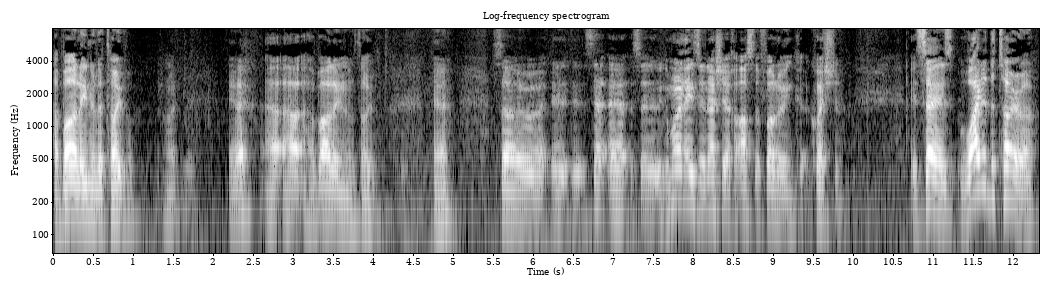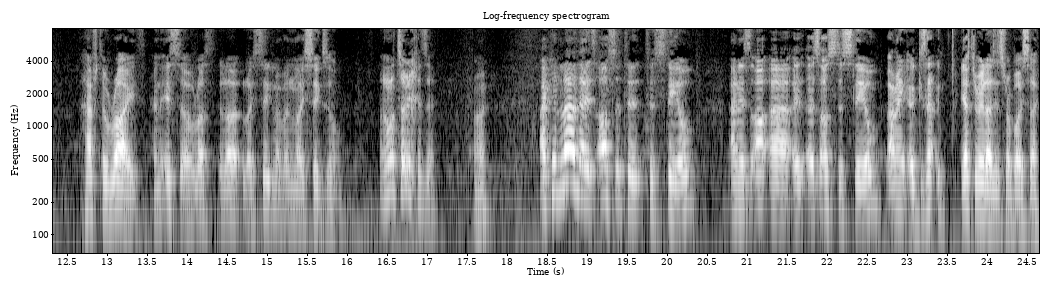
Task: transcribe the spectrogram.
Haba Aleinu. Right? Yeah? Haba Aleinu. Yeah? So, it, it, uh, so the Gemara in Ezer Neshech asks the following question. It says, why did the Torah have to write an Issa of Loisignav and Loisigzol? I don't know what is it. Right? I can learn that it's also to, to steal, and it's uh, uh it's also to steal. I mean, exactly. You have to realize this, Rabbi say.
